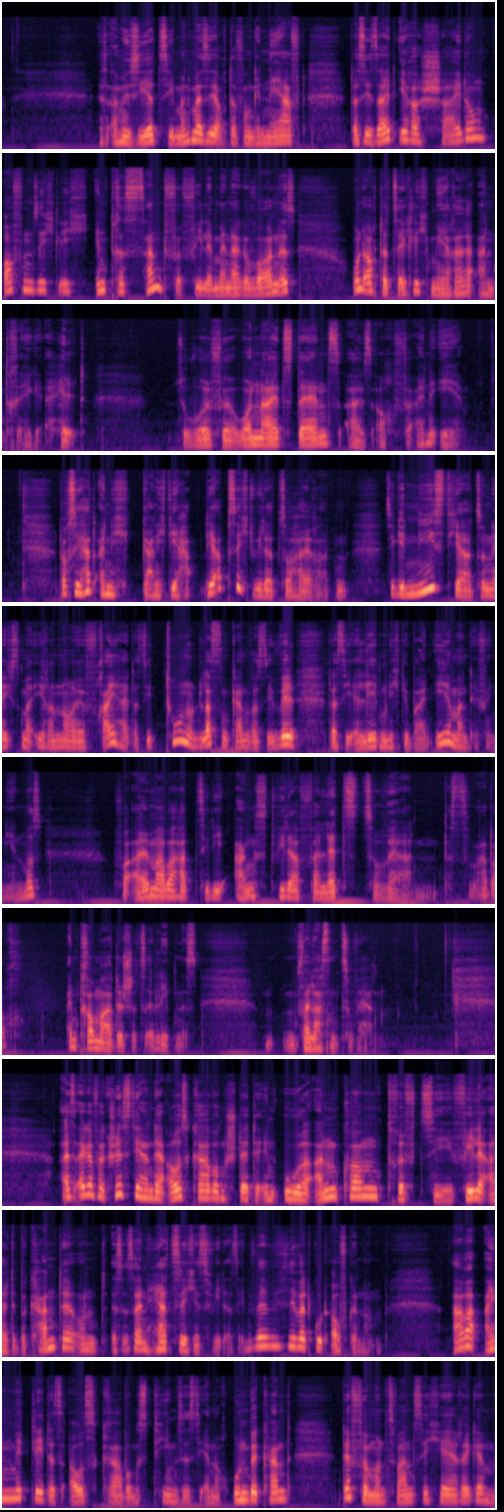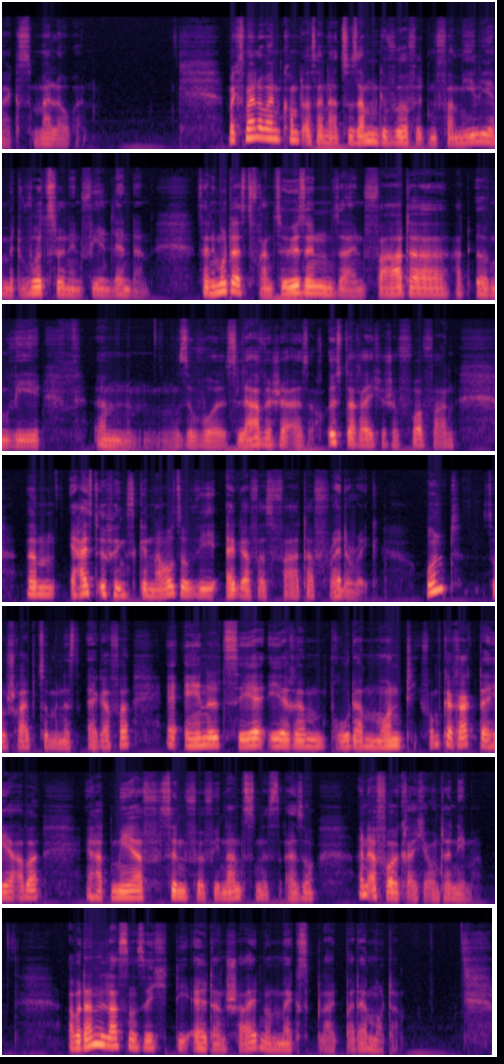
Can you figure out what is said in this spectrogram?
Es amüsiert sie, manchmal ist sie auch davon genervt, dass sie seit ihrer Scheidung offensichtlich interessant für viele Männer geworden ist und auch tatsächlich mehrere Anträge erhält sowohl für One-Night-Stands als auch für eine Ehe. Doch sie hat eigentlich gar nicht die, die Absicht, wieder zu heiraten. Sie genießt ja zunächst mal ihre neue Freiheit, dass sie tun und lassen kann, was sie will, dass sie ihr Leben nicht über einen Ehemann definieren muss. Vor allem aber hat sie die Angst, wieder verletzt zu werden. Das war doch ein traumatisches Erlebnis, verlassen zu werden. Als Agatha Christie an der Ausgrabungsstätte in Ur ankommt, trifft sie viele alte Bekannte und es ist ein herzliches Wiedersehen. Sie wird gut aufgenommen. Aber ein Mitglied des Ausgrabungsteams ist ihr noch unbekannt, der 25-jährige Max Mallowan. Max Mallowan kommt aus einer zusammengewürfelten Familie mit Wurzeln in vielen Ländern. Seine Mutter ist Französin, sein Vater hat irgendwie ähm, sowohl slawische als auch österreichische Vorfahren ähm, er heißt übrigens genauso wie Agathas Vater Frederick. Und, so schreibt zumindest Agatha, er ähnelt sehr ihrem Bruder Monty. Vom Charakter her aber, er hat mehr Sinn für Finanzen, ist also ein erfolgreicher Unternehmer. Aber dann lassen sich die Eltern scheiden und Max bleibt bei der Mutter.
